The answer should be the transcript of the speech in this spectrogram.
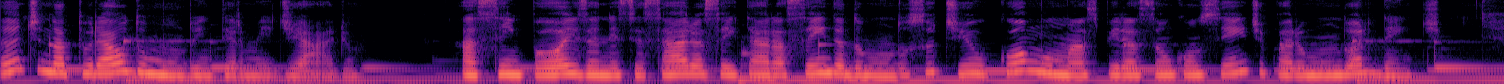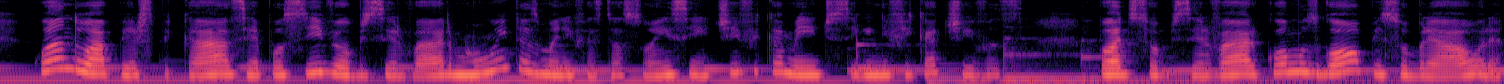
antinatural do mundo intermediário. Assim, pois, é necessário aceitar a senda do mundo sutil como uma aspiração consciente para o mundo ardente. Quando há perspicácia, é possível observar muitas manifestações cientificamente significativas. Pode-se observar como os golpes sobre a aura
